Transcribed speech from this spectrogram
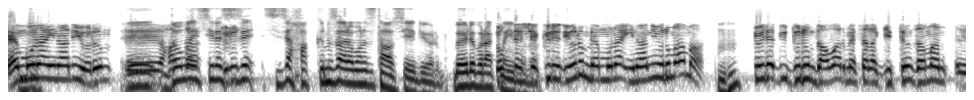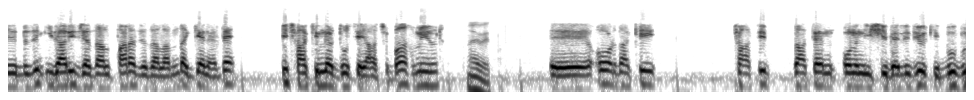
Ben buna inanıyorum. E, Ee, hatta dolayısıyla sürü- size size hakkınızı aramanızı tavsiye ediyorum. Böyle Çok bırakmayın bunu. teşekkür ediyorum. Ben buna inanıyorum ama hı. şöyle bir durum da var. Mesela gittiğin zaman e, bizim idari ceza, para cezalarında genelde hiç hakimler dosyayı açıp bakmıyor. Evet. E, oradaki katip zaten onun işi belli diyor ki bu bu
